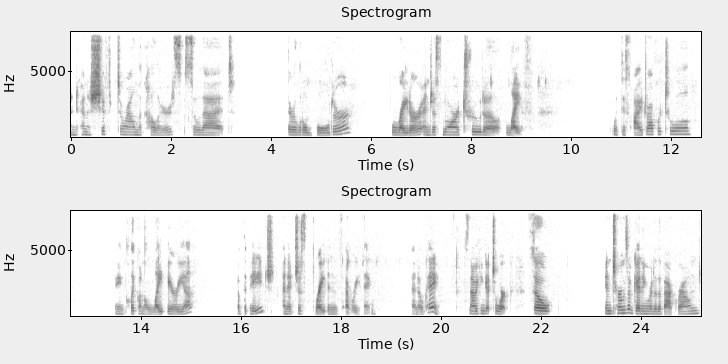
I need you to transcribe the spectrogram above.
and kind of shift around the colors so that they're a little bolder, brighter, and just more true to life. With this eyedropper tool, I can click on a light area of the page and it just brightens everything. And okay. So now we can get to work. So in terms of getting rid of the background,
